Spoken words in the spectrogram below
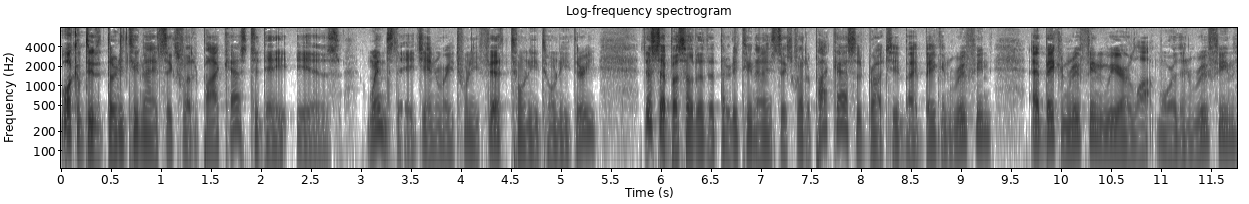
Welcome to the 3296 Weather Podcast. Today is Wednesday, January 25th, 2023. This episode of the 3296 Weather Podcast is brought to you by Bacon Roofing. At Bacon Roofing, we are a lot more than roofing.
